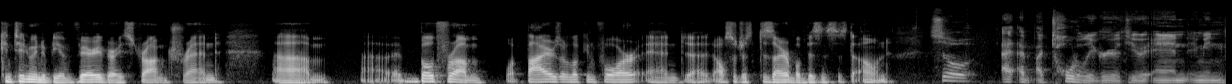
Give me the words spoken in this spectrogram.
continuing to be a very, very strong trend, um, both from what buyers are looking for and uh, also just desirable businesses to own. So I, I, totally agree with you. And I mean,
